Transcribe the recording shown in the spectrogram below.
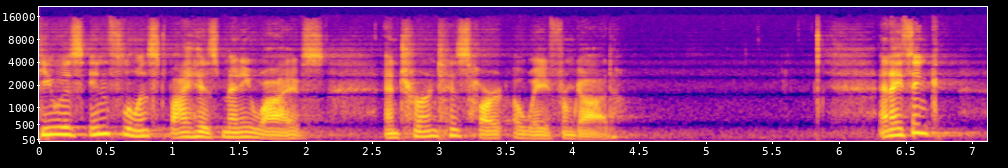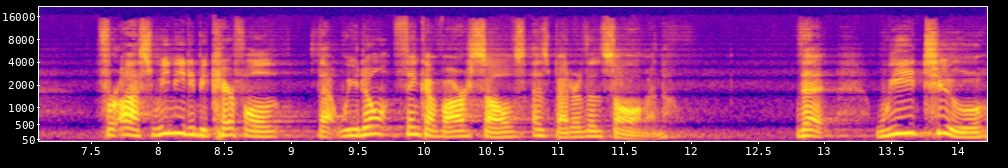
he was influenced by his many wives and turned his heart away from God. And I think for us, we need to be careful that we don't think of ourselves as better than Solomon. That we too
